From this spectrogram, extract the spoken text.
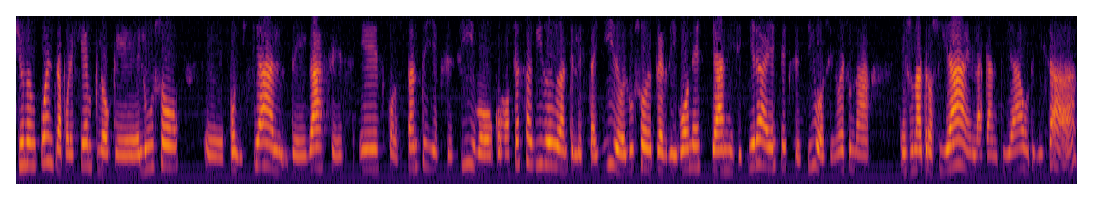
Si uno encuentra, por ejemplo, que el uso eh, policial de gases es constante y excesivo, como se ha sabido durante el estallido, el uso de perdigones ya ni siquiera es excesivo, sino es una es una atrocidad en la cantidad utilizada.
